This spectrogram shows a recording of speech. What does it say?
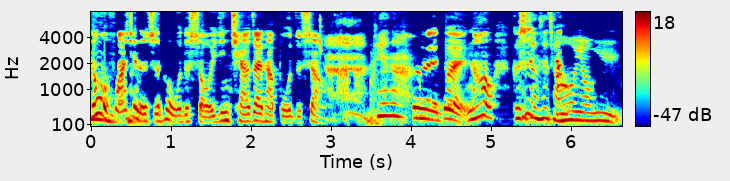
等我发现的时候，我的手已经掐在她脖子上了。天哪！对对，然后可是是产后忧郁。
